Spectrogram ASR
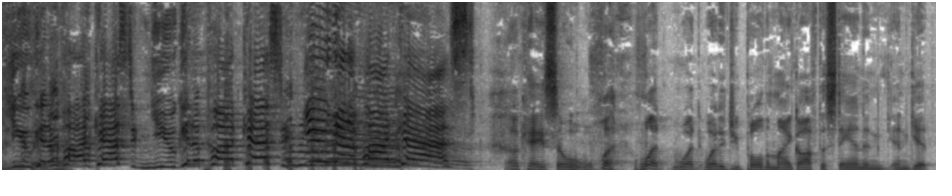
You get a podcast, and you get a podcast, and you get a podcast. Okay, so what what what what did you pull the mic off the stand and and get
